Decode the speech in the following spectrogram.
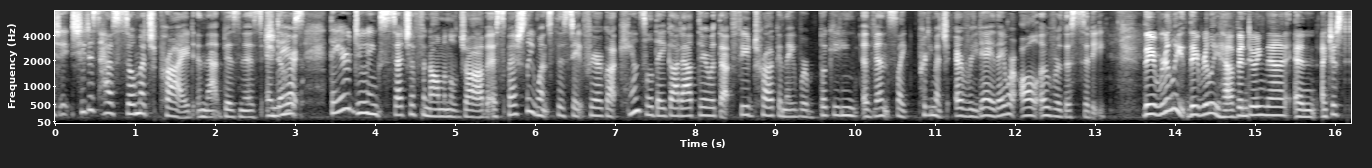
she she just has so much pride in that business, and they are does. they are doing such a phenomenal job. Especially once the state fair got canceled, they got out there with that food truck, and they were booking events like pretty much every day. They were all over the city. They really, they really have been doing that. And I just,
